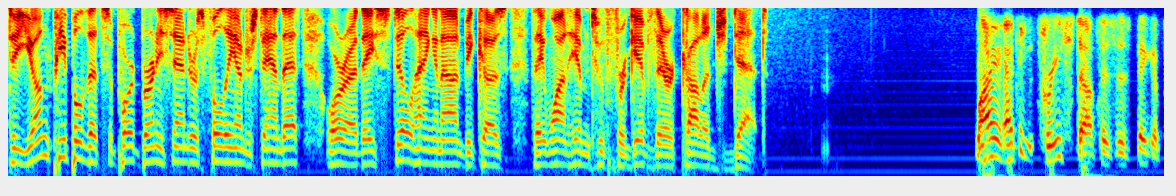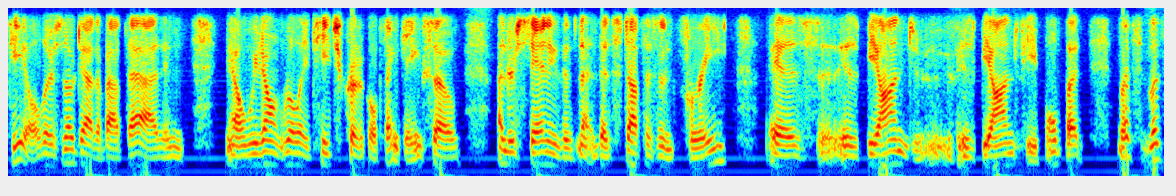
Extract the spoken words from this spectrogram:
Do young people that support Bernie Sanders fully understand that, or are they still hanging on because they want him to forgive their college debt? Well, I, think free stuff is his big appeal. There's no doubt about that. And you know, we don't really teach critical thinking, so understanding that that stuff isn't free is is beyond is beyond people. But let's let's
